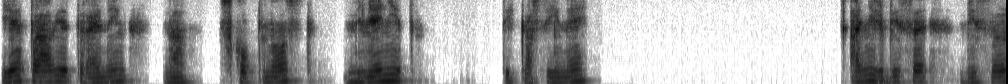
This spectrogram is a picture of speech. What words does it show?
je právě trénink na schopnost měnit ty kasíny, aniž by se mysl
